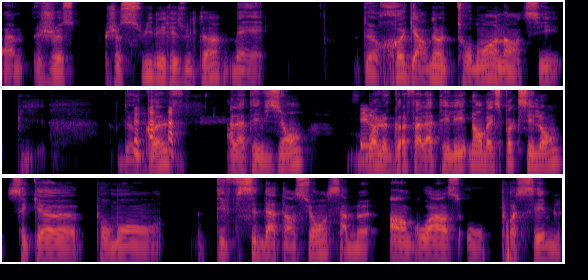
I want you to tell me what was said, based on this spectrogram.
Euh, je, je suis les résultats, mais de regarder un tournoi en entier, puis de golf à la télévision, moi, le golf à la télé, non, ben, c'est pas que c'est long, c'est que pour mon déficit d'attention, ça me angoisse au possible.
